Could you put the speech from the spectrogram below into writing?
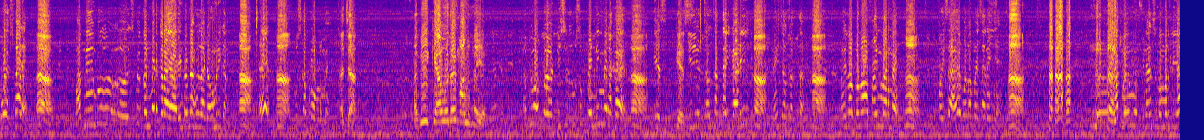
वो एक्सपायर है। हाँ। बाद में वो इसमें कन्वर्ट कराया इंटरनेशनल अमेरिकन हाँ। है? हाँ। उसका प्रॉब्लम है। अच्छा। अभी क्या होता है मालूम नहीं है। अभी वो अ, डिस- उसको पेंडिंग में रखा है। हाँ। Case case. ये चल सकता है गाड़ी हाँ। नहीं चल सकता। हाँ। पहला बोला फाइन मारना है। हाँ। पैसा है बोला पैसा नहीं है। हाँ। अ, बाद में वो फिनेंस नंबर लिया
